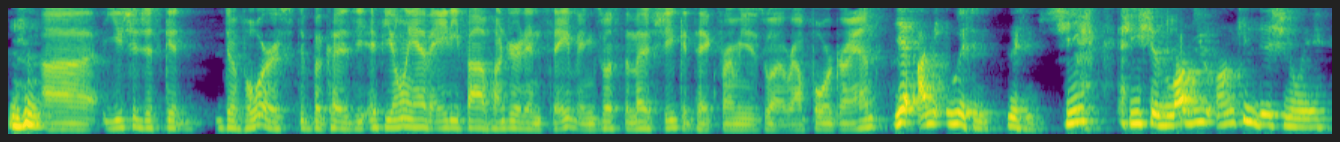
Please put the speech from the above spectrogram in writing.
uh, you should just get divorced because if you only have eighty five hundred in savings, what's the most she could take from you? Is what around four grand? Yeah, I mean, listen, listen. She she should love you unconditionally,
